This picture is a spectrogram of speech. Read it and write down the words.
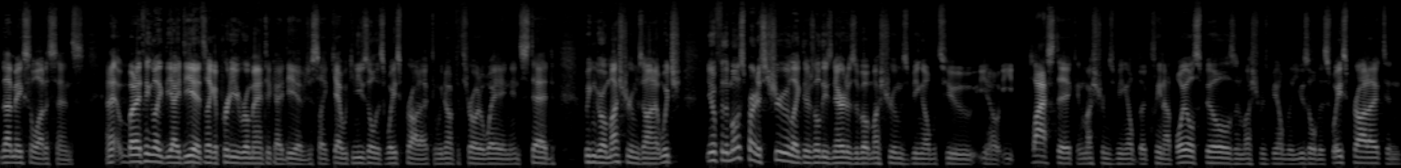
that makes a lot of sense. I, but I think like the idea, it's like a pretty romantic idea of just like, yeah, we can use all this waste product and we don't have to throw it away. And instead we can grow mushrooms on it, which, you know, for the most part is true. Like there's all these narratives about mushrooms being able to, you know, eat plastic and mushrooms being able to clean up oil spills and mushrooms being able to use all this waste product and,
